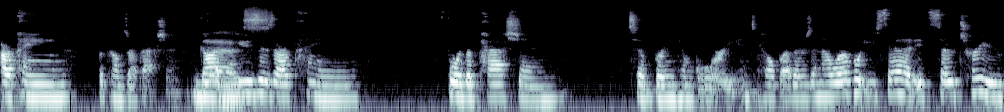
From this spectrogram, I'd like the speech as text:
our pain becomes our passion. God Yes. uses our pain for the passion to bring Him glory and to help others. And I love what you said. It's so true.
